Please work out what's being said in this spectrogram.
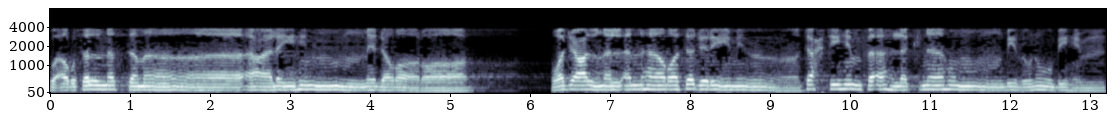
وأرسلنا السماء عليهم مدرارا وجعلنا الأنهار تجري من تحتهم فأهلكناهم بذنوبهم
